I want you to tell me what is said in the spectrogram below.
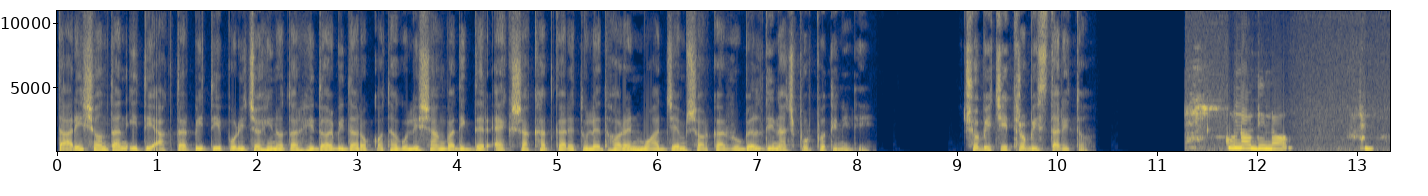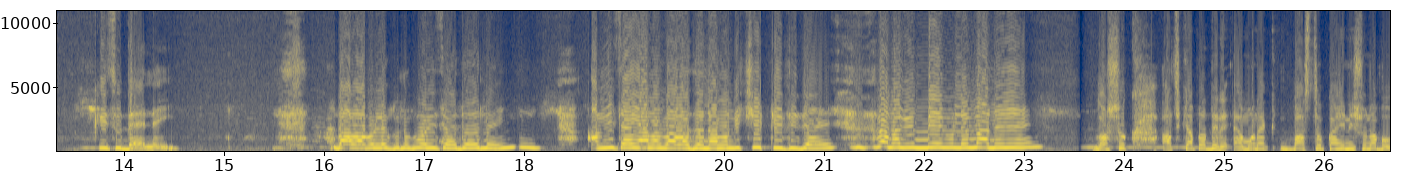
তারই সন্তান ইতি আক্তার প্রীতি, পরিচয়হীনতার হৃদয় বিদারক কথাগুলি সাংবাদিকদের এক সাক্ষাৎকারে তুলে ধরেন মোয়াজ্জেম সরকার রুবেল, দিনাজপুর প্রতিনিধি। ছবিচিত্র বিস্তারিত। কোনোদিনও কিছু দেয় নাই। বাবা বলে কোনো পরিচয় দেয় নাই। আমি চাই আমার বাবা যেন আমাকে স্বীকৃতি দেয়। আমাকে মেয়ে বলে মানে দর্শক, আজকে আপনাদের এমন এক বাস্তব কাহিনী শোনাবো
